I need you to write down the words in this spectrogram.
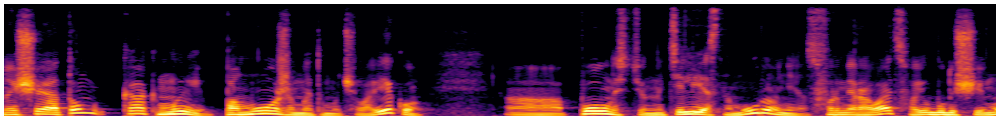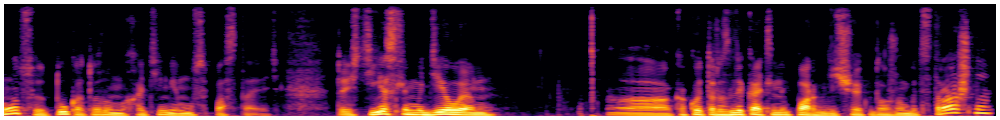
но еще и о том, как мы поможем этому человеку полностью на телесном уровне сформировать свою будущую эмоцию, ту, которую мы хотим ему сопоставить. То есть если мы делаем а, какой-то развлекательный парк, где человеку должно быть страшно,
